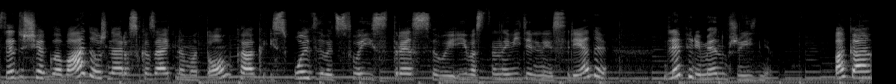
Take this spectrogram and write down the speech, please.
Следующая глава должна рассказать нам о том, как использовать свои стрессовые и восстановительные среды для перемен в жизни. Пока!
